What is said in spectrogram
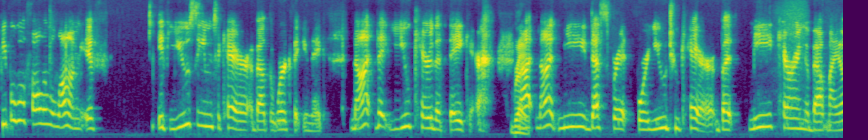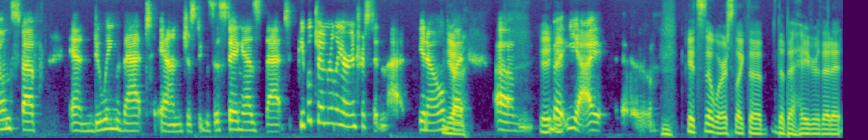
people will follow along if if you seem to care about the work that you make not that you care that they care right. not not me desperate for you to care but me caring about my own stuff and doing that and just existing as that people generally are interested in that you know Yeah. but um It- but it- yeah i it's the worst like the the behavior that it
